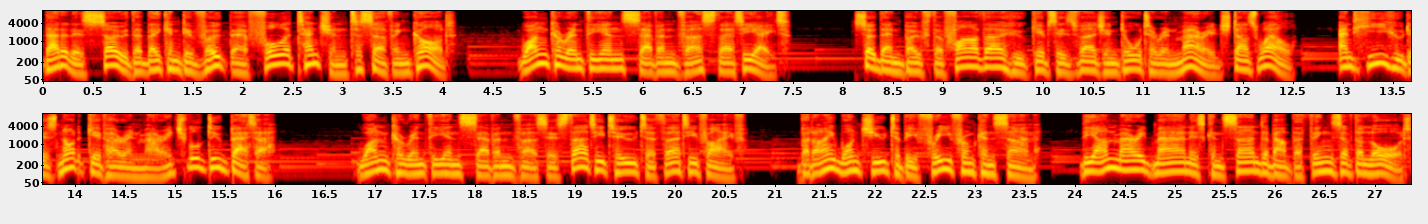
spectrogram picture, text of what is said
that it is so that they can devote their full attention to serving God. 1 Corinthians 7 verse 38 So then both the father who gives his virgin daughter in marriage does well, and he who does not give her in marriage will do better. 1 Corinthians 7 verses 32 to 35 But I want you to be free from concern. The unmarried man is concerned about the things of the Lord,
